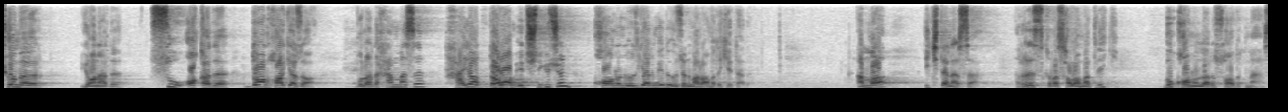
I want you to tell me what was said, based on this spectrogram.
Ko'mir yonadi, suv oqadi, don hokazo. Bularda hammasi hayot davom etishligi uchun qonuni o'zgarmaydi, o'zini maromida ketadi. Ammo ikkita narsa, rizq va salomatlik bu qonunlari sobit emas.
